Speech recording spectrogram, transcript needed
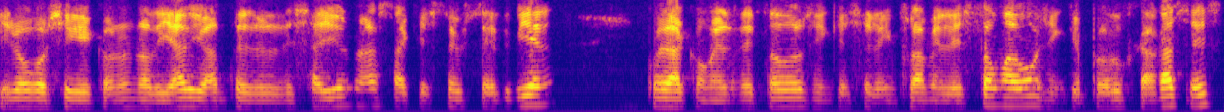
y luego sigue con uno diario antes del desayuno hasta que esté usted bien, pueda comer de todo sin que se le inflame el estómago, sin que produzca gases,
